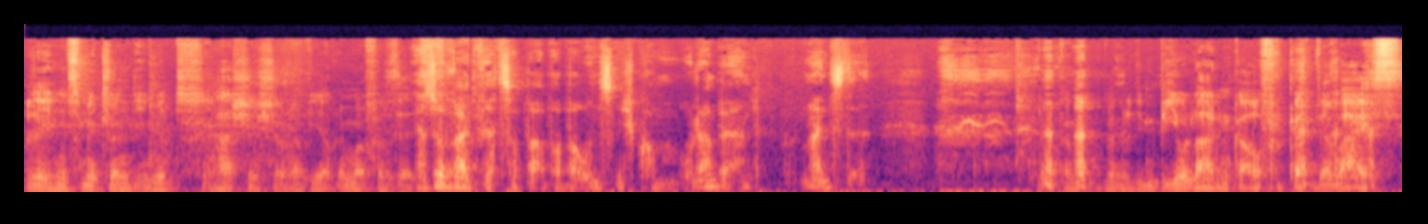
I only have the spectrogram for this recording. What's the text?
Lebensmitteln, die mit Haschisch oder wie auch immer versetzt Ja, so weit wird es aber bei uns nicht kommen, oder Bernd? Meinst du? Wenn, man- den Bioladen kaufen kann, wer weiß.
